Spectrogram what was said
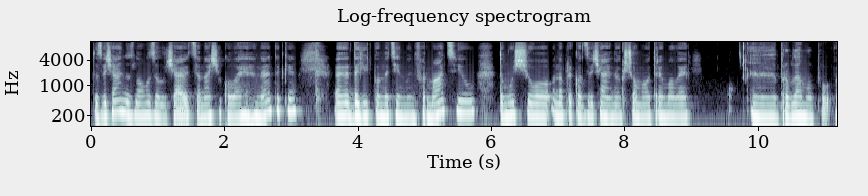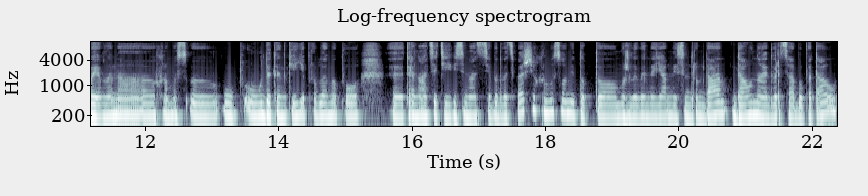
то звичайно знову залучаються наші колеги-генетики, е, дають повноцінну інформацію, тому що, наприклад, звичайно, якщо ми отримали. Е, Проблему по- виявлена хромос... е, у, у дитинки є проблеми по е, 13, 18 або 21 хромосомі, тобто можливий наявний синдром Дауна, Едвардса або Патау,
